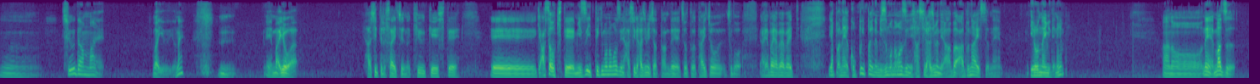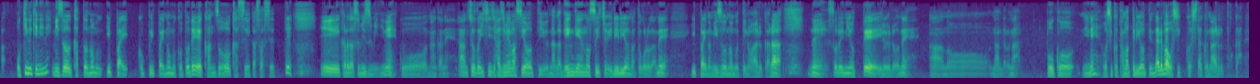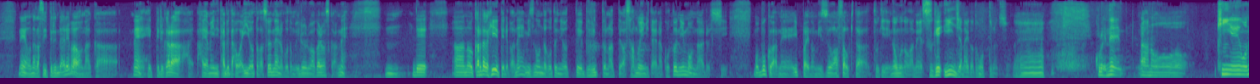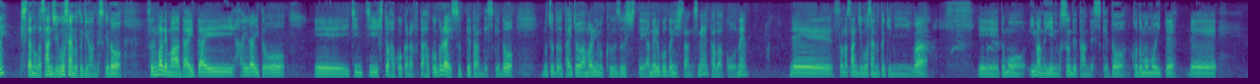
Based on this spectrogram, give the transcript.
うん。中断前は言うよね。うん。えー、まあ、要は、走ってる最中の休憩して、えー、朝起きて水一滴も飲まずに走り始めちゃったんで、ちょっと体調、ちょっと、やばいやばいやばいって、やっぱね、コップ一杯の水も飲まずに走り始めるのは危ないですよね。いろんな意味でね。あのー、ね、まず、起き抜けにね、水をカット飲む、一杯、コップ一杯飲むことで肝臓を活性化させて、えー、体隅々にね、こう、なんかね、あちょっと一日始めますよっていう、なんか電源のスイッチを入れるようなところがね、一杯の水を飲むっていうのはあるから、ね、それによっていろいろね、あの、なんだろうな、膀胱にね、おしっこ溜まってるよっていうんであれば、おしっこしたくなるとか、ね、お腹空いてるんであれば、お腹ね、減ってるから早めに食べた方がいいよとか、そういうようなこともいろいろ分かりますからね。うん、であの体が冷えてればね水飲んだことによってブルッとなっては寒いみたいなことにもなるしもう僕はね一杯の水を朝起きた時に飲むのがねすげえいいんじゃないかと思ってるんですよね。これねあの禁煙をねしたのが35歳の時なんですけどそれまでまあ大体ハイライトを、えー、1日1箱から2箱ぐらい吸ってたんですけどもうちょっと体調をあまりにも崩してやめることにしたんですね、タバコをね。で、その35歳の時には、えー、ともう今の家にも住んでたんですけど、子供もいて、で、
